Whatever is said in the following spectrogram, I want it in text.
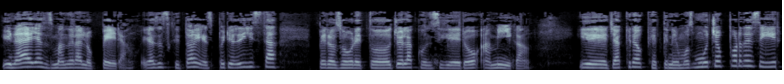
y una de ellas es Manuela Lopera. Ella es escritora y es periodista, pero sobre todo yo la considero amiga y de ella creo que tenemos mucho por decir,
